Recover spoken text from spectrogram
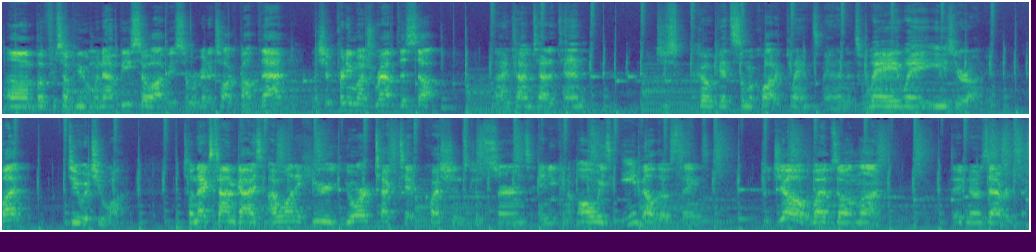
um, but for some people it would not be so obvious, so we're gonna talk about that. That should pretty much wrap this up. Nine times out of 10, just go get some aquatic plants, man. It's way, way easier on you. But do what you want. Till next time, guys, I want to hear your tech tip questions, concerns, and you can always email those things to Joe at Webb's Online. Dave knows everything.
